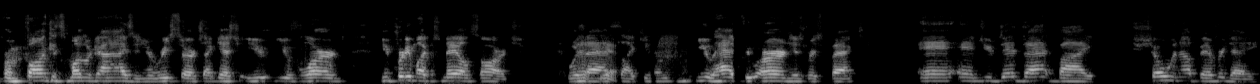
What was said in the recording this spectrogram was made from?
from Funk and some other guys and your research, I guess you, you've learned, you pretty much nailed Sarge with that. Yeah. It's like, you know, you had to earn his respect. And, and you did that by showing up every day,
